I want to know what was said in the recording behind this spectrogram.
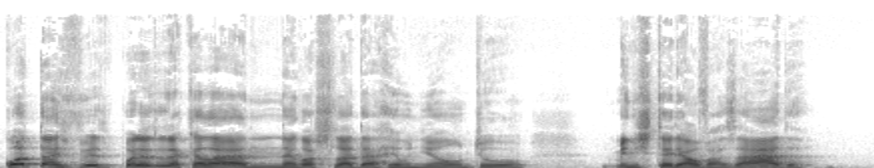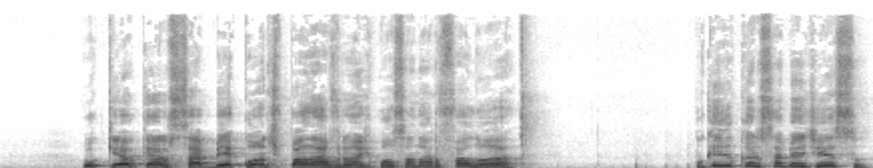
Quantas vezes, por exemplo, daquela negócio lá da reunião do ministerial vazada, o que eu quero saber quantos palavrões Bolsonaro falou? Por que eu quero saber disso?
